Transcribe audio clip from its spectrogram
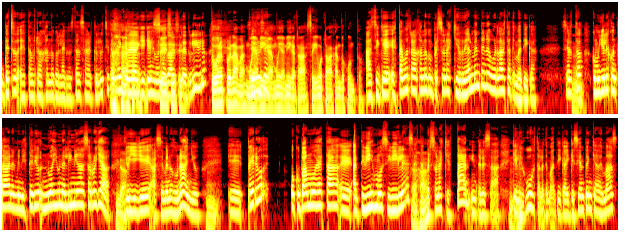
De hecho, estamos trabajando con la Constanza Bertolucci también, que veo aquí que es una sí, de tu libro. Estuvo en el programa, muy amiga, muy amiga, seguimos trabajando juntos. Así que estamos trabajando con personas que realmente han abordado esta temática. ¿Cierto? Mm. Como yo les contaba en el ministerio, no hay una línea desarrollada. Yo llegué hace menos de un año. Mm. Eh, pero ocupamos estos eh, activismos civiles, estas personas que están interesadas, que les gusta la temática y que sienten que además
